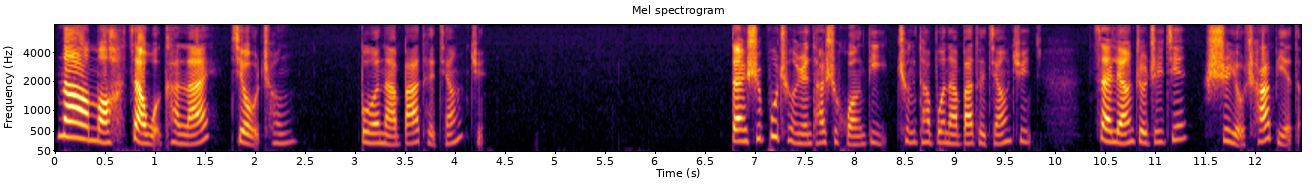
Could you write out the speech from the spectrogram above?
那么，在我看来，就称波拿巴特将军。但是不承认他是皇帝，称他波拿巴特将军。在两者之间是有差别的，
